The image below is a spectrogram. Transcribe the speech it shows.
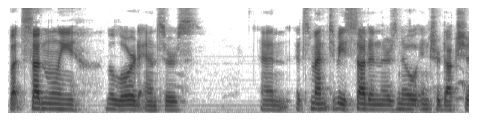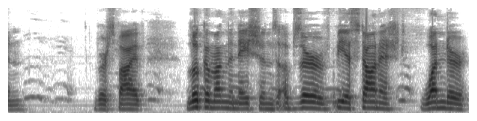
but suddenly the Lord answers. And it's meant to be sudden, there's no introduction. Verse 5 Look among the nations, observe, be astonished, wonder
